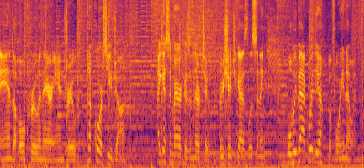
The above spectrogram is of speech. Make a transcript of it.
and the whole crew in there, Andrew, and of course you, John. I guess America's in there too. Appreciate you guys listening. We'll be back with you before you know it.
